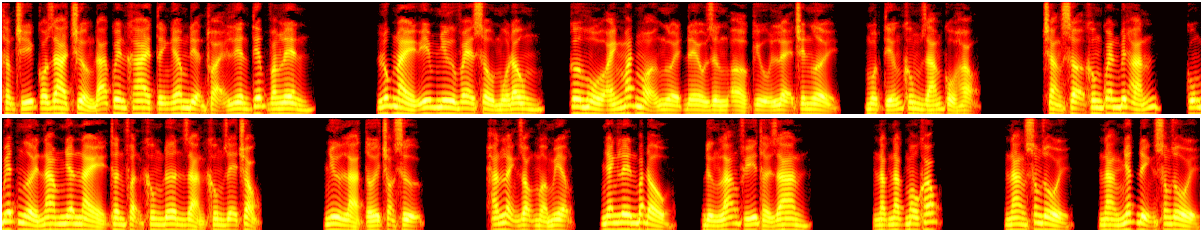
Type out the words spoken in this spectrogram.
thậm chí có gia trưởng đã quên khai tình âm điện thoại liên tiếp vang lên. Lúc này im như ve sầu mùa đông, cơ hồ ánh mắt mọi người đều dừng ở cựu lệ trên người, một tiếng không dám cổ họng. Chẳng sợ không quen biết hắn, cũng biết người nam nhân này thân phận không đơn giản không dễ trọng. Như là tới chọn sự. Hắn lạnh giọng mở miệng, nhanh lên bắt đầu, đừng lãng phí thời gian. Nặc nặc mau khóc. Nàng xong rồi, nàng nhất định xong rồi,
